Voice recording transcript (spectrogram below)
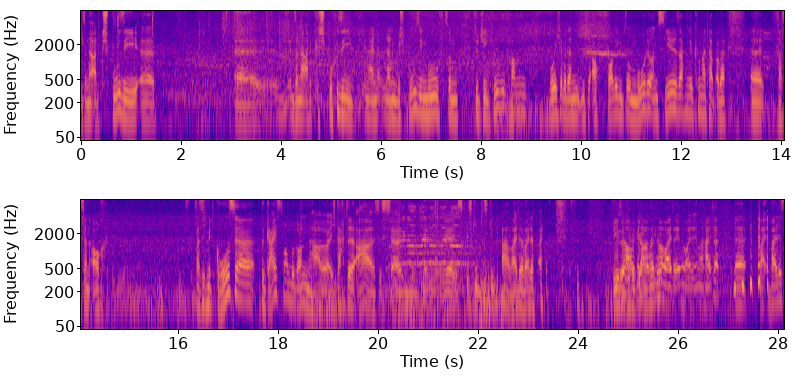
in so einer Art Gespusi, äh, äh, in so einer Art Gespusi, in, einem, in einem Gespusi-Move zum, zu GQ gekommen, wo ich aber dann mich auch vorwiegend so um Mode- und Zielsachen gekümmert habe, aber äh, was dann auch was ich mit großer Begeisterung begonnen habe, weil ich dachte, ah, es ist ja, es, es gibt, es gibt, ah, weiter, weiter, weiter. Wie gesagt, Genau, hier wird genau, gearbeitet. immer weiter, immer weiter, immer heiter. Äh, weil, weil, es,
